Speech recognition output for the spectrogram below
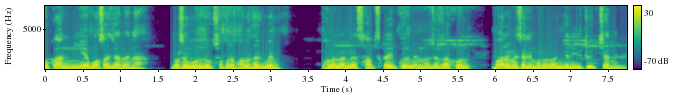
দোকান নিয়ে বসা যাবে না। দর্শক বন্ধু, সকলে ভালো থাকবেন। ভালো লাগলে সাবস্ক্রাইব করবেন, নজর রাখুন। বারোমেশালী মনোরঞ্জন ইউটিউব চ্যানেলে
